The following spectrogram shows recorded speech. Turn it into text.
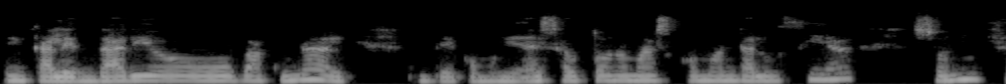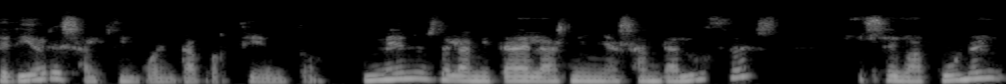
en calendario vacunal de comunidades autónomas como Andalucía son inferiores al 50%. Menos de la mitad de las niñas andaluzas se vacunan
